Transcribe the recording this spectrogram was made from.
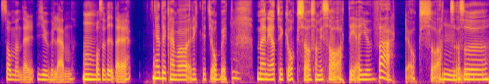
som under julen Mm. och så vidare. Ja, det kan vara riktigt jobbigt. Mm. Men jag tycker också, som vi sa, att det är ju värt det också. Att, Mm. alltså,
